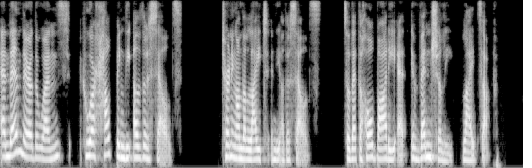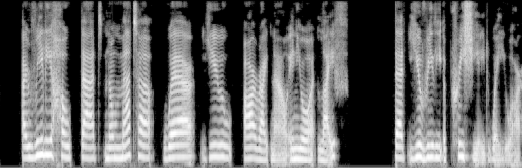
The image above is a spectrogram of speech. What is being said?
and then there are the ones who are helping the other cells, turning on the light in the other cells so that the whole body eventually lights up. I really hope that no matter where you are right now in your life, that you really appreciate where you are.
